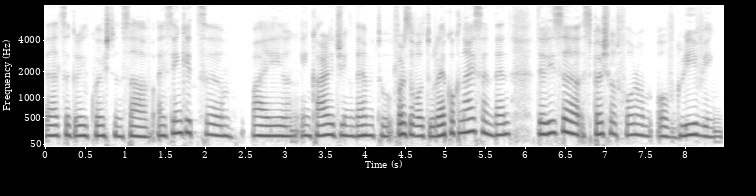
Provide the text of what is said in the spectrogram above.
That's a great question, Sav. I think it's um, by uh, encouraging them to first of all to recognize and then there is a special form of grieving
